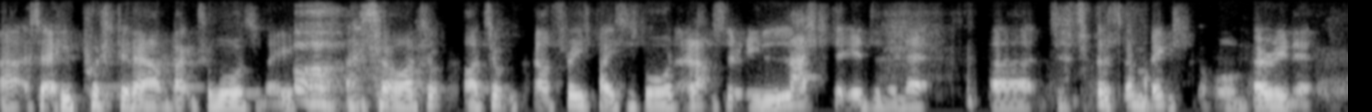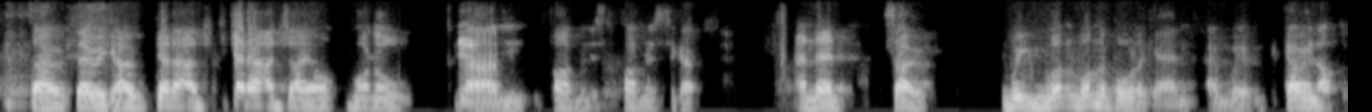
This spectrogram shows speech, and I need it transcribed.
Uh, so he pushed it out back towards me. Oh. And so I took I took about three paces forward and absolutely lashed it into the net uh, just, just, to make sure buried it. So there we go. Get out of, get out of jail. One all. Yeah. Um, five minutes five minutes to go. And then so we won, won the ball again and we're going up the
